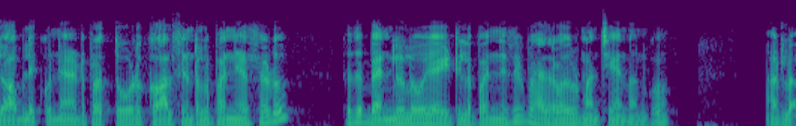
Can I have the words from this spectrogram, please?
జాబ్లు ఎక్కువ ఉన్నాయంటే ప్రతి ఒక్కడు కాల్ సెంటర్లో పనిచేస్తాడు లేదా బెంగళూరులో ఐటీలో పనిచేసి ఇప్పుడు హైదరాబాద్ కూడా మంచిగా అయింది అనుకో. అట్లా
